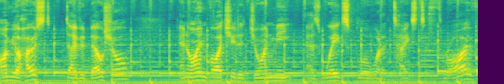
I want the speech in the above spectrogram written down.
I'm your host, David Belshaw, and I invite you to join me as we explore what it takes to thrive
